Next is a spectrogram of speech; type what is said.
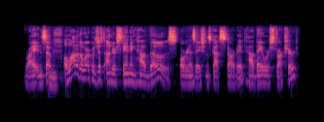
right? And so mm. a lot of the work was just understanding how those organizations got started, how they were structured,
